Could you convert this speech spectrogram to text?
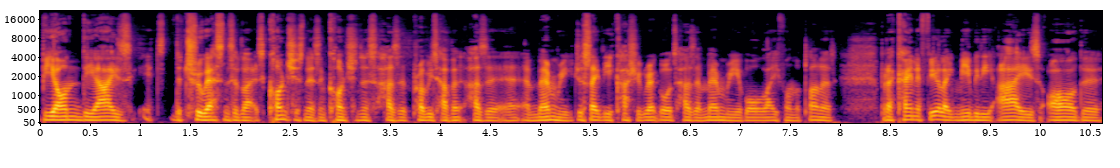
beyond the eyes, it's the true essence of that is consciousness, and consciousness has a probably have a, has a, a memory, just like the Akashic records has a memory of all life on the planet. But I kind of feel like maybe the eyes are the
